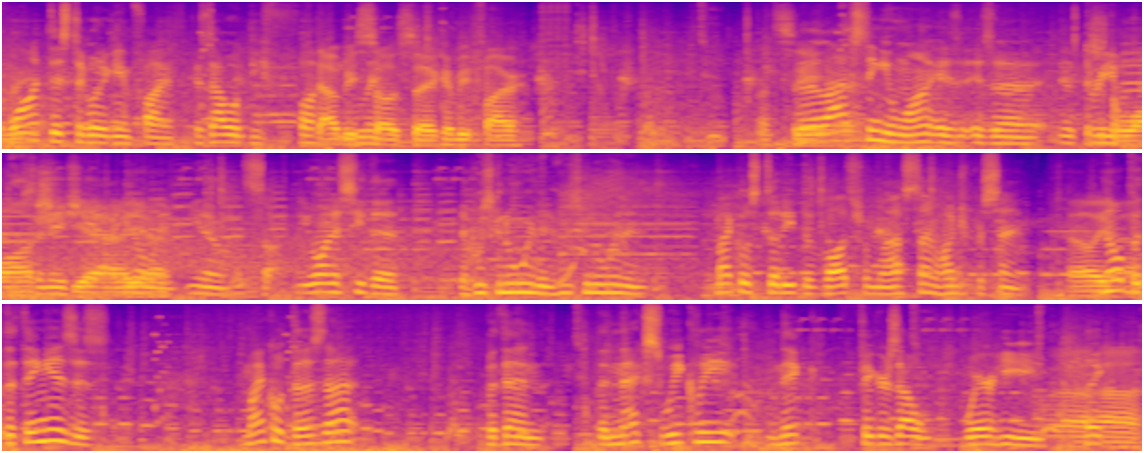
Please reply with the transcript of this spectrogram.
want this to go to game five because that would be fucking. That would be lit. so sick. It'd be fire. Let's see. The here. last thing you want is, is a, a three a wash. destination. Yeah, you yeah. like you know, you want to see the, the who's gonna win it, who's gonna win it. Michael studied the vods from last time, 100%. Hell No, but the thing is, is Michael does that, but then the next weekly, Nick figures out where he like. Uh,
